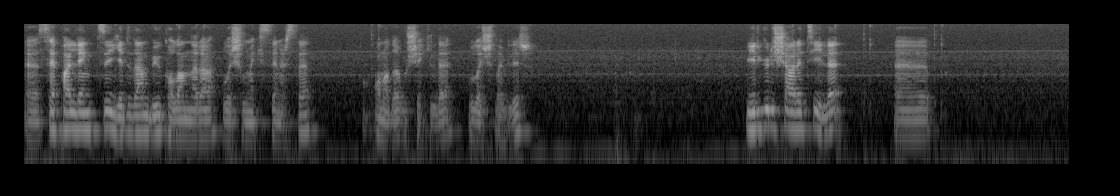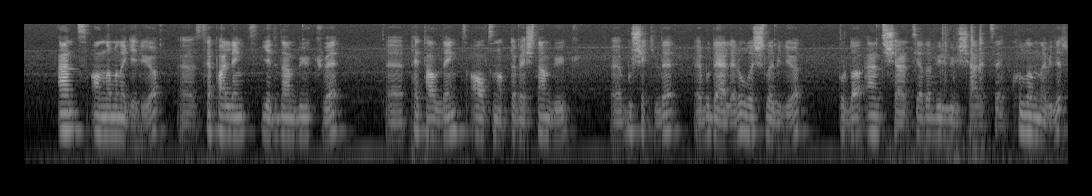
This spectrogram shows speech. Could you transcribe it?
E, sepal length'i 7'den büyük olanlara ulaşılmak istenirse ona da bu şekilde ulaşılabilir. Virgül işareti ile e, and anlamına geliyor. E, sepal length 7'den büyük ve e, petal length 6.5'ten büyük e, bu şekilde e, bu değerlere ulaşılabiliyor. Burada and işareti ya da virgül işareti kullanılabilir.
